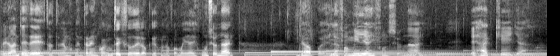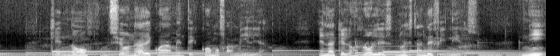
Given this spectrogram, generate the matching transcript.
Pero antes de esto tenemos que entrar en contexto de lo que es una familia disfuncional. Ya pues la familia disfuncional es aquella que no funciona adecuadamente como familia, en la que los roles no están definidos ni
